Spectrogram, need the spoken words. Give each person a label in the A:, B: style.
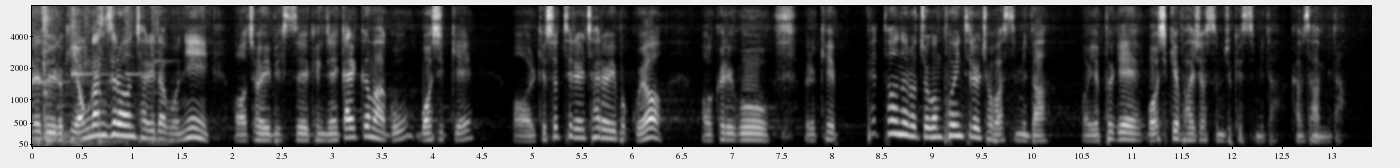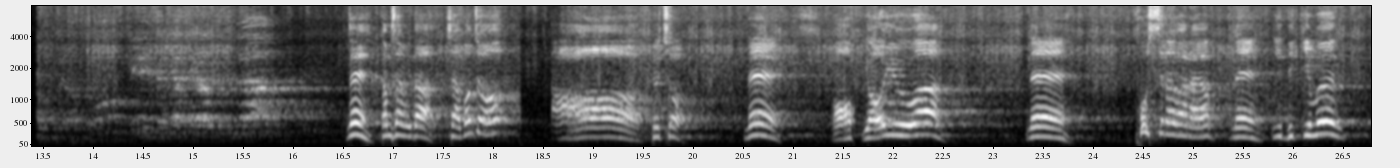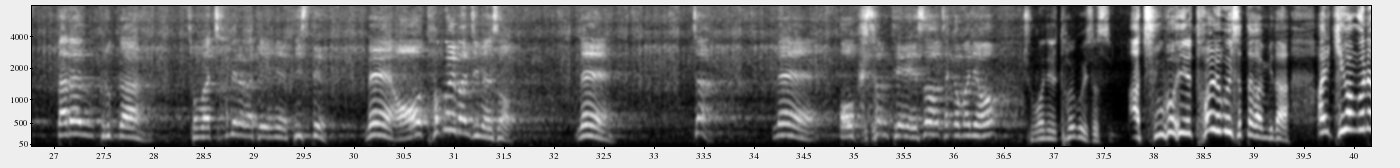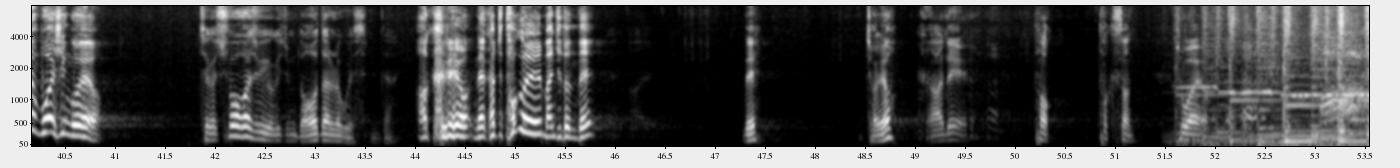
A: 이렇게 영광스러운 자리다 보니 어, 저희 빅스 굉장히 깔끔하고 멋있게 어, 이렇게 수트를 차려입었고요. 어, 그리고 이렇게 패턴으로 조금 포인트를 줘봤습니다. 어, 예쁘게 멋있게 봐주셨으면 좋겠습니다. 감사합니다.
B: 네, 감사합니다. 자, 먼저 아, 그렇죠. 네, 어, 여유와 네 포스라고 하나요? 네, 이 느낌은 다른 그룹과 정말 차별화가 되어 있는 비스트. 네, 어, 턱을 만지면서 네, 자, 네, 어, 그 상태에서 잠깐만요.
C: 주머니를 털고 있었습니다.
B: 아, 주머니를 털고 있었다고 합니다. 아니, 기광군은 뭐 하신 거예요?
C: 제가 추워가지고 여기 좀 넣어달라고 했습니다.
B: 아, 그래요? 네, 갑자기 턱을 만지던데.
C: 네?
B: 저요?
C: 아 네. 턱, 턱선. 좋아요.
B: 아,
